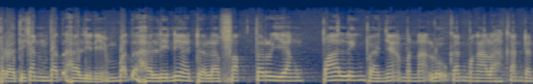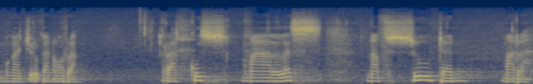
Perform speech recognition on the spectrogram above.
perhatikan empat hal ini. Empat hal ini adalah faktor yang paling banyak menaklukkan, mengalahkan, dan menghancurkan orang. Rakus, malas, nafsu, dan marah.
